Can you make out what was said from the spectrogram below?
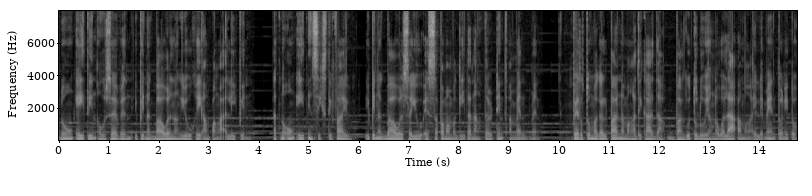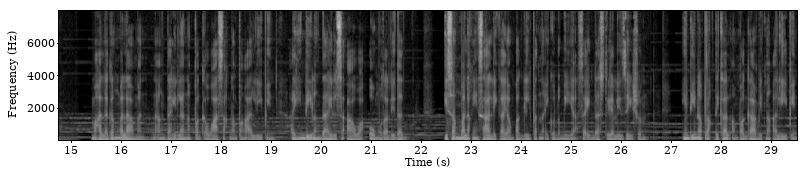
Noong 1807, ipinagbawal ng UK ang pang-aalipin at noong 1865, ipinagbawal sa US sa pamamagitan ng 13th Amendment. Pero tumagal pa ng mga dekada bago tuluyang nawala ang mga elemento nito. Mahalagang malaman na ang dahilan ng pagkawasak ng pang-aalipin ay hindi lang dahil sa awa o moralidad Isang malaking salik ay ang paglipat ng ekonomiya sa industrialization. Hindi na praktikal ang paggamit ng alipin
